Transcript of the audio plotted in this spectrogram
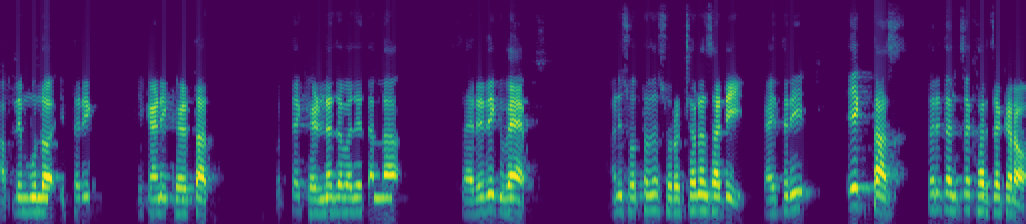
आपले मुलं इतर ठिकाणी खेळतात, पण त्या खेळण्याच्या मध्ये त्यांना शारीरिक व्यायाम आणि स्वतःच्या सुरक्षणासाठी काहीतरी एक तास तरी त्यांचा खर्च करावा,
